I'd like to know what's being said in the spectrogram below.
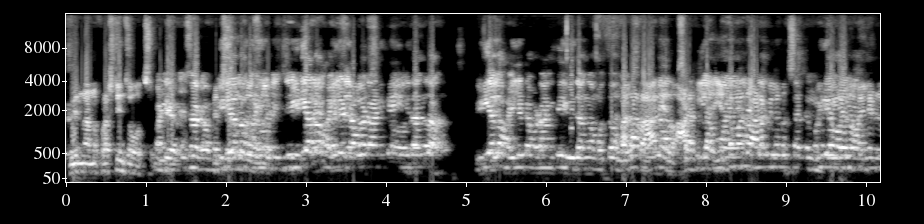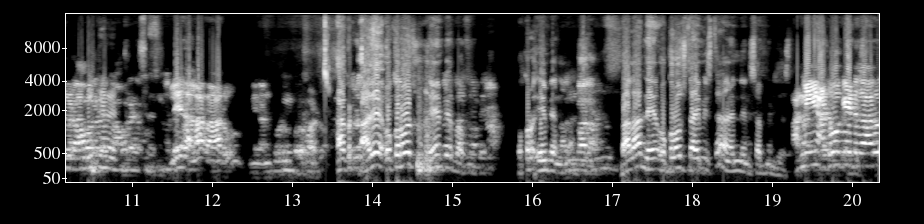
మీరు నన్ను ప్రశ్నించవచ్చు అంటే సార్ మీడియాలో హైలైట్ మీడియాలో హైలైట్ అవ్వడానికి ఈ విధంగా మీడియాలో హైలైట్ అవ్వడానికి ఈ విధంగా మొత్తం అలా రాలేదు ఆడపిల్ల ఎంతమంది ఆడపిల్లలు వచ్చారు మీడియా వాళ్ళు హైలైట్ కావాలి. లేదు అలా రారు నేను అనుకుంటున్న పొరపాటు అక్కడ- అదే ఒక రోజు ఏం పేరు బాబు ఏం పేరు? బాలా నేను ఒక రోజు టైం ఇస్తే నేను సబ్మిట్ చేస్తాను అన్ని అడ్వకేట్ గారు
